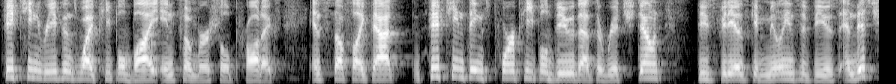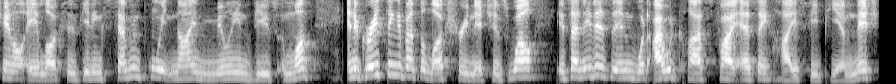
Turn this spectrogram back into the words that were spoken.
15 reasons why people buy infomercial products and stuff like that. 15 things poor people do that the rich don't. These videos get millions of views, and this channel, Alux, is getting 7.9 million views a month. And a great thing about the luxury niche as well is that it is in what I would classify as a high CPM niche,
